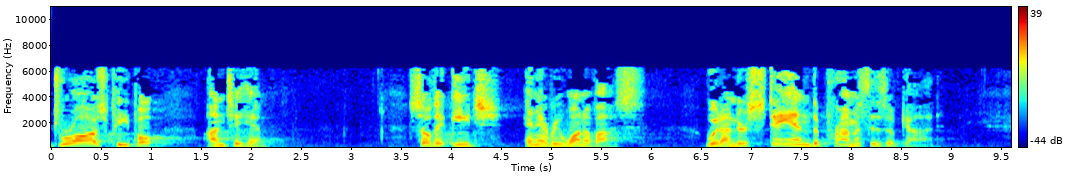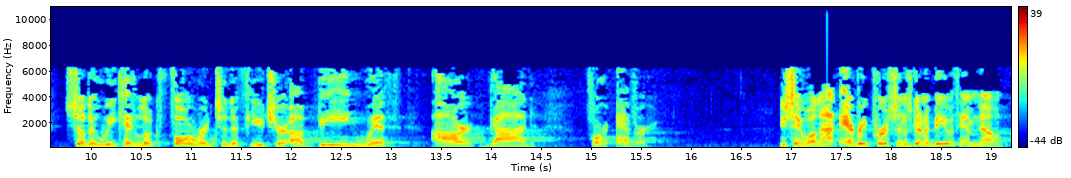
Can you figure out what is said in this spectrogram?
draws people unto Him. So that each and every one of us would understand the promises of God. So that we can look forward to the future of being with our God forever. You say, well, not every person is going to be with Him. No.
